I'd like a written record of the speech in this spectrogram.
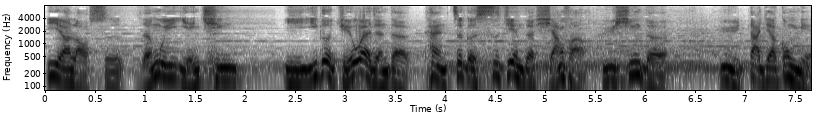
易遥老师人为言轻，以一个局外人的看这个事件的想法与心得，与大家共勉。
